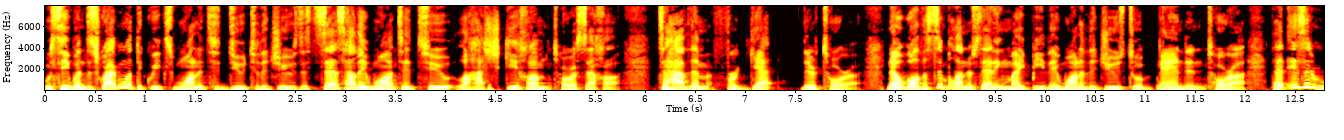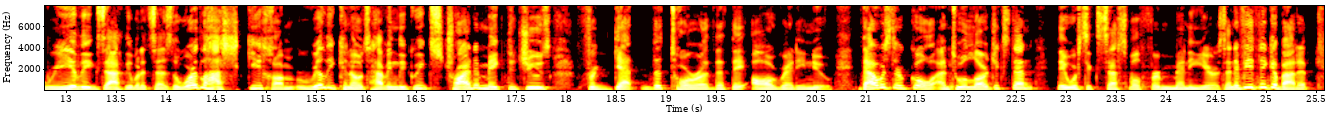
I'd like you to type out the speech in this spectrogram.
We see when describing what the Greeks wanted to do to the Jews, it says how they wanted to lahashkicham Torasecha, to have them forget their Torah. Now, while the simple understanding might be they wanted the Jews to abandon Torah, that isn't really exactly what it says. The word lahashkicham really connotes having the Greeks try to make the Jews forget the Torah that they already knew. That was their goal, and to a large extent, they were successful for many years. And if you think about it,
